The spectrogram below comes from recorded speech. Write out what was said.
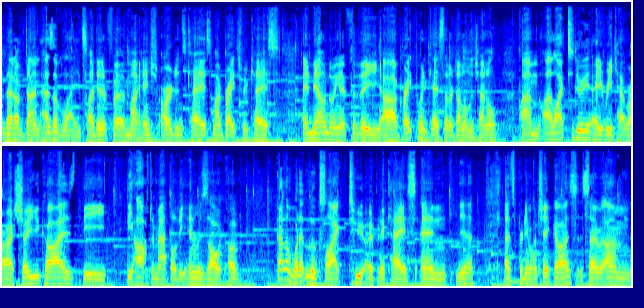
that I've done as of late, so I did it for my Ancient Origins case, my Breakthrough case, and now I'm doing it for the uh, Breakpoint case that I've done on the channel. Um, I like to do a recap where I show you guys the, the aftermath or the end result of kind of what it looks like to open a case and yeah that's pretty much it guys. So um,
